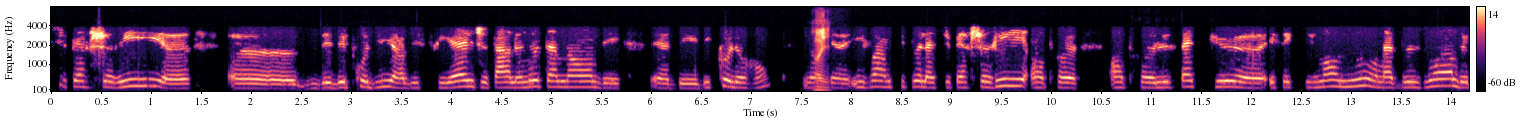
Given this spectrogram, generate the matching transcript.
supercherie euh, euh, des, des, produits industriels. Je parle notamment des, des, des colorants. Donc, ils voient un petit peu la supercherie entre entre le fait que euh, effectivement nous on a besoin de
